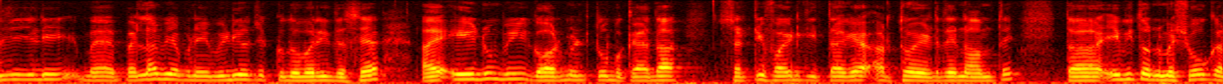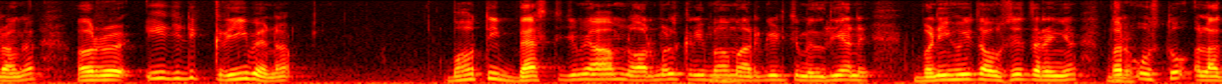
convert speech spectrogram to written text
ਜੀ, ਜਿਹੜੀ ਮੈਂ ਪਹਿਲਾਂ ਵੀ ਆਪਣੇ ਵੀਡੀਓ 'ਚ ਇੱਕ ਦੋ ਵਾਰੀ ਦੱਸਿਆ ਇਹਨੂੰ ਵੀ ਗਵਰਨਮੈਂਟ ਤੋਂ ਬਕਾਇਦਾ ਸਰਟੀਫਾਈਡ ਕੀਤਾ ਗਿਆ ਅਰਥੋਏਟ ਦੇ ਨਾਮ ਤੇ। ਤਾਂ ਇਹ ਵੀ ਤੁਹਾਨੂੰ ਮੈਂ ਸ਼ੋਅ ਕਰਾਂਗਾ। ਔਰ ਇਹ ਜਿਹੜੀ ਕਰੀਮ ਹੈ ਨਾ ਬਹੁਤ ਹੀ ਬੈਸਟ ਜਿਵੇਂ ਆਮ ਨਾਰਮਲ ਕਰੀਮਾਂ ਮਾਰਕੀਟ 'ਚ ਮਿਲਦੀਆਂ ਨੇ ਬਣੀ ਹੋਈ ਤਾਂ ਉਸੇ ਤਰ੍ਹਾਂ ਹੀ ਆ ਪਰ ਉਸ ਤੋਂ ਅਲੱਗ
